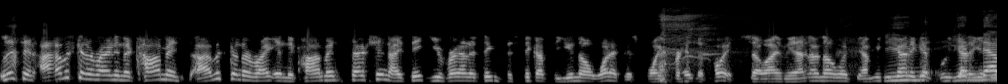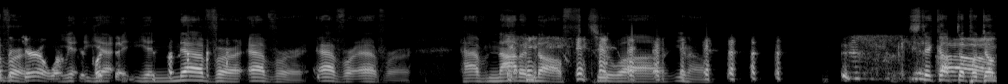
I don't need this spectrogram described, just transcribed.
Listen, I was going to write in the comments. I was going to write in the comments section. I think you've run out of things to stick up to you know what at this point for him to put. So I mean, I don't know what. I mean, you, got to get. You, you got to get never, material where you, can put you- things. you never, ever, ever, ever have not enough to, uh, you know, stick up the Oh,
